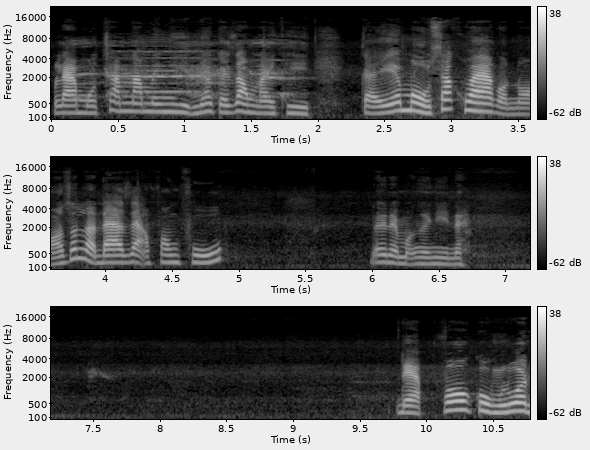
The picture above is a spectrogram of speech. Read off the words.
là 150.000 nhá. Cái dòng này thì cái màu sắc hoa của nó rất là đa dạng phong phú. Đây này, mọi người nhìn này. Đẹp vô cùng luôn.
